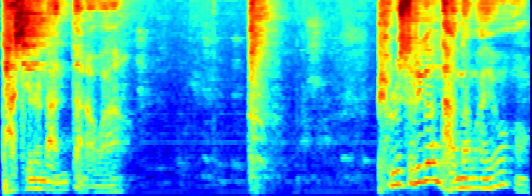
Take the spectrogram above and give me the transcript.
다시는 안 따라와 별소리가 다 나와요.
